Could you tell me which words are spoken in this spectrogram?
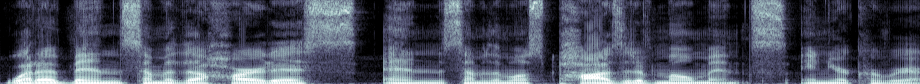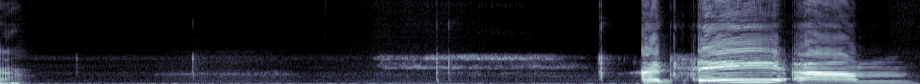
what have been some of the hardest and some of the most positive moments in your career? I'd say um,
